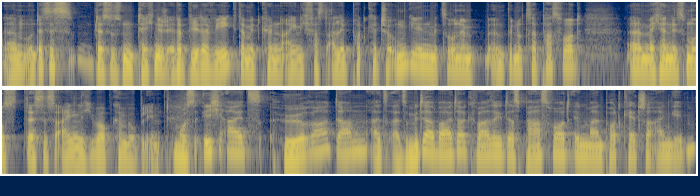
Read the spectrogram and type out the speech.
Ähm, und das ist, das ist ein technisch etablierter Weg. Damit können eigentlich fast alle Podcatcher umgehen mit so einem äh, Benutzer-Passwort-Mechanismus. Das ist eigentlich überhaupt kein Problem. Muss ich als Hörer dann, als also Mitarbeiter quasi das Passwort in meinen Podcatcher eingeben?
